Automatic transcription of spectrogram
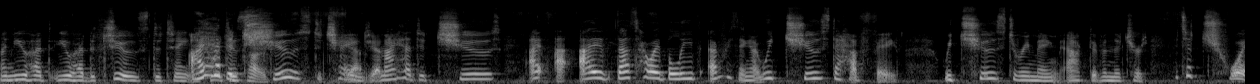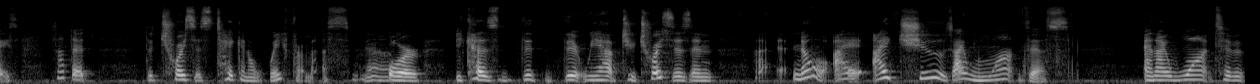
and you had you had to choose to change. I had to choose to change, and I had to choose. I, I, I, that's how I believe everything. I, we choose to have faith. We choose to remain active in the church. It's a choice. It's not that the choice is taken away from us, Yeah. or because the, the, we have two choices. And uh, no, I, I choose. I want this, and I want to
